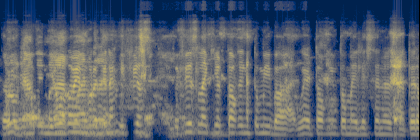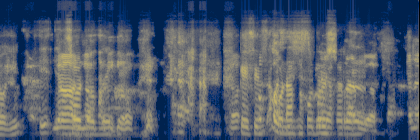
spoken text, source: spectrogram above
pero gamay mga kuan dira. it feels it feels like you're talking to me ba? We're talking to my listeners na pero it, it, it's No, sort no, of like no. Okay, since of ako course, this is nakakuduya ka personal, rin. ba? Kana,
